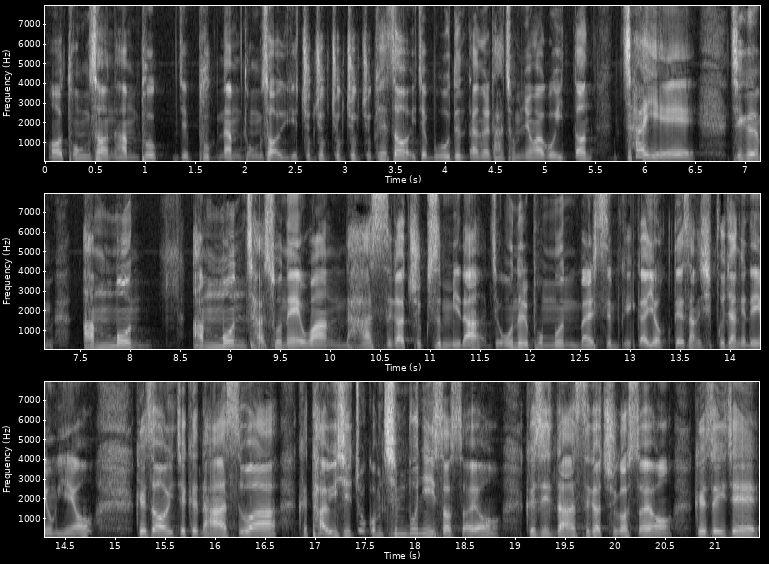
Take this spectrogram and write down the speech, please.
어, 동서남북 이제 북남 동서 이게 쭉쭉쭉쭉쭉 해서 이제 모든 땅을 다 점령하고 있던 차에 지금 암몬 암몬 자손의 왕 나하스가 죽습니다. 이제 오늘 본문 말씀 그러니까 역대상 19장의 내용이에요. 그래서 이제 그 나하스와 그 다윗이 조금 친분이 있었어요. 그래서 이 나하스가 죽었어요. 그래서 이제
